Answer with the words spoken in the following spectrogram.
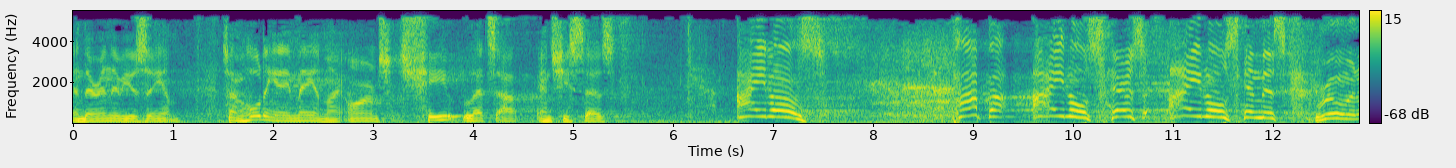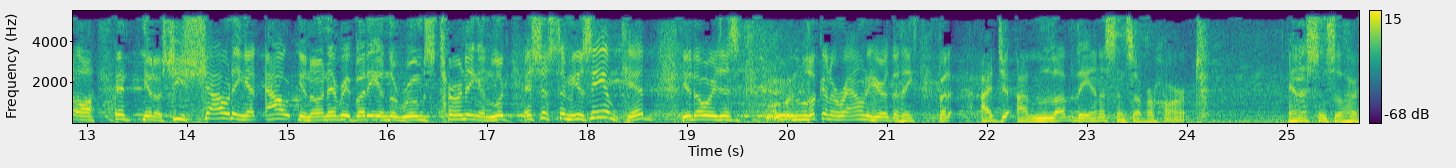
and they're in the museum. So I'm holding Ame in my arms. She lets out and she says, Idols! Papa, idols. There's idols in this room and all. And, you know, she's shouting it out, you know, and everybody in the room's turning and look. It's just a museum, kid. You know, we're just looking around here at the things. But I, I love the innocence of her heart innocence of her.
